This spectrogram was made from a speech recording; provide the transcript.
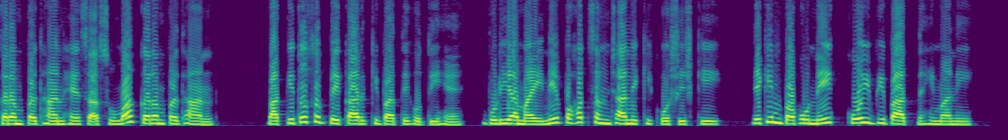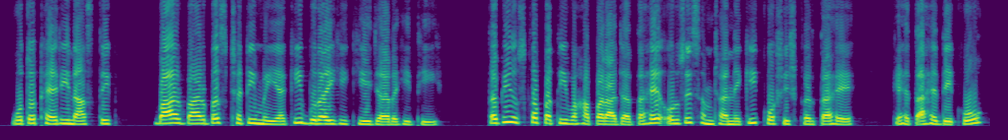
कर्म प्रधान है सासू माँ, कर्म प्रधान। बाकी तो सब बेकार की बातें होती हैं। बुढ़िया माई ने बहुत समझाने की कोशिश की, लेकिन बहू ने कोई भी बात नहीं मानी। वो तो ठहरी नास्तिक बार बार बस छठी मैया की बुराई ही की जा रही थी। तभी उसका पति वहाँ पर आ जाता है और उसे समझाने की कोशिश करता है। कहता है, देखो,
